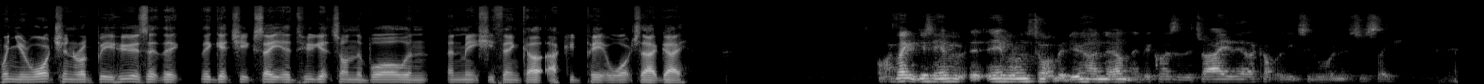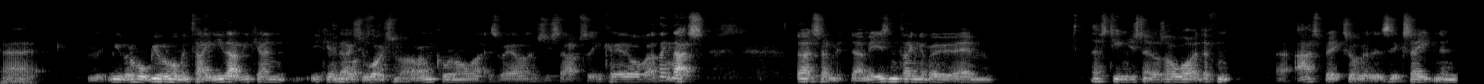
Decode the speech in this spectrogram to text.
when you're watching rugby, who is it that, that gets you excited? Who gets on the ball and, and makes you think I, I could pay to watch that guy? Oh, I think just every, everyone's talking about Duhan, aren't they? Because of the try there a couple of weeks ago, and it's just like uh, we were we were home in Tiree that weekend. Weekend actually watching our uncle and all that as well. It was just absolutely incredible. But I think that's that's the amazing thing about um, this team just now. There's a lot of different uh, aspects of it that's exciting, and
